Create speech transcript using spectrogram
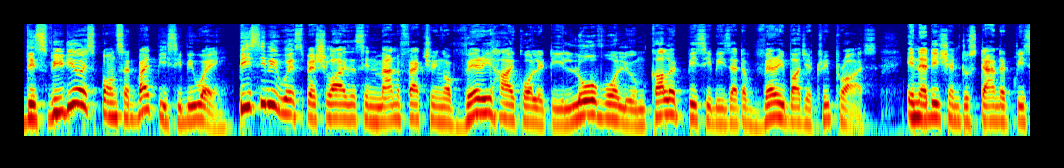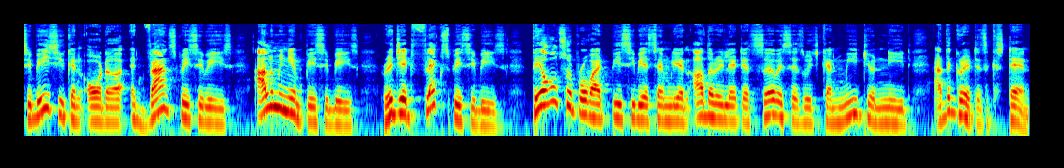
This video is sponsored by PCBWay. PCBWay specializes in manufacturing of very high quality, low volume, colored PCBs at a very budgetary price. In addition to standard PCBs, you can order advanced PCBs, aluminum PCBs, rigid flex PCBs. They also provide PCB assembly and other related services which can meet your need at the greatest extent.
